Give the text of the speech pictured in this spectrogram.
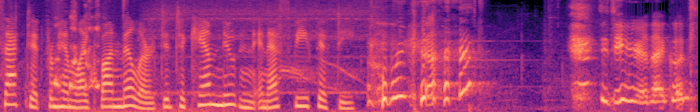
sacked it from him like Von Miller did to Cam Newton in SB50. Oh my god. Did you hear that, Quentin?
